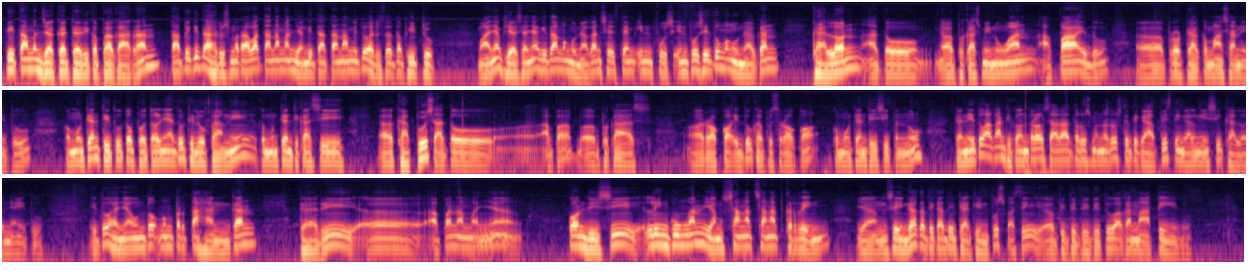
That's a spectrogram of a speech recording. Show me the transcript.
Kita menjaga dari kebakaran, tapi kita harus merawat tanaman yang kita tanam itu harus tetap hidup. Makanya biasanya kita menggunakan sistem infus. Infus itu menggunakan galon atau e, bekas minuman apa itu e, produk kemasan itu kemudian ditutup botolnya itu dilubangi, kemudian dikasih e, gabus atau e, apa e, bekas e, rokok itu gabus rokok, kemudian diisi penuh dan itu akan dikontrol secara terus-menerus ketika habis tinggal ngisi galonnya itu. Itu hanya untuk mempertahankan dari e, apa namanya kondisi lingkungan yang sangat-sangat kering yang sehingga ketika tidak diinfus pasti bibit-bibit itu akan mati itu.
